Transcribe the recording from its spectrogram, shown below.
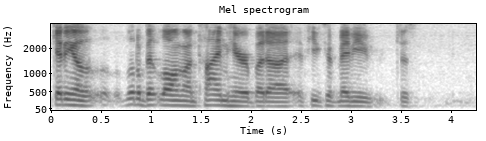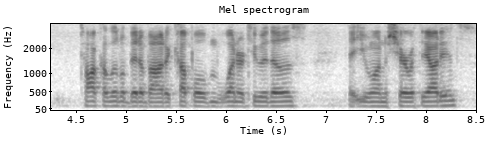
getting a little bit long on time here, but uh, if you could maybe just talk a little bit about a couple, one or two of those that you want to share with the audience.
